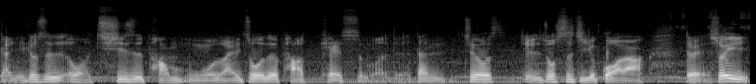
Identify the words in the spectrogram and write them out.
感觉就是哇气势磅礴来做这 Podcast 什么的，但最后。也是做四集就挂啦，对，所以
